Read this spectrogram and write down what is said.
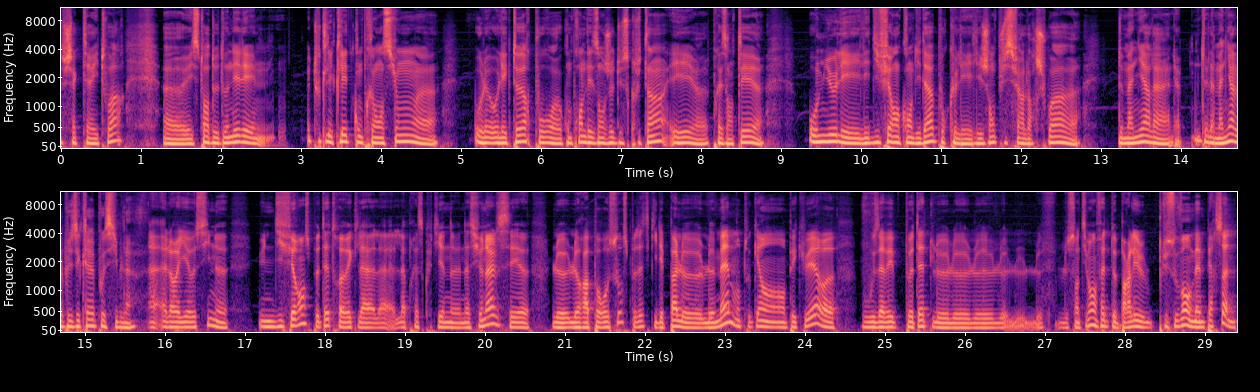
chaque territoire, histoire de donner les, toutes les clés de compréhension aux, lecteurs pour comprendre les enjeux du scrutin et présenter au mieux les, différents candidats pour que les, gens puissent faire leur choix de, manière de la manière la plus éclairée possible. Alors il y a aussi une une différence peut-être avec la, presse quotidienne nationale, c'est euh, le, rapport aux sources. Peut-être qu'il n'est pas le, même, en tout cas en, PQR. Euh, vous avez peut-être le, sentiment en fait de parler plus souvent aux mêmes personnes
